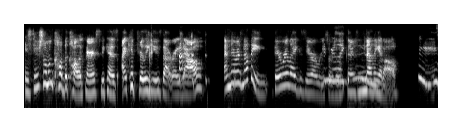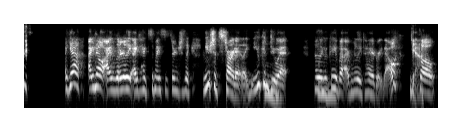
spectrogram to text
is there someone called the colic nurse because I could really use that right now. and there was nothing. There were like zero resources. Like, There's mm. nothing at all. Mm. Yeah, I know. I literally I texted my sister and she's like, "You should start it. Like you can mm. do it." I was mm. like, "Okay, but I'm really tired right now." Yeah. So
